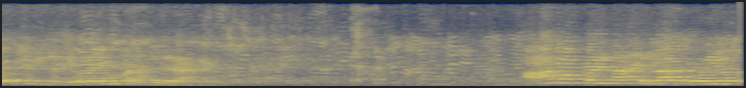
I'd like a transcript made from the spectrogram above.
தோற்றுவித்த சிவனையும் வழங்குகிறார்கள் ஆகமப்படிதான் எல்லா கோயிலும்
